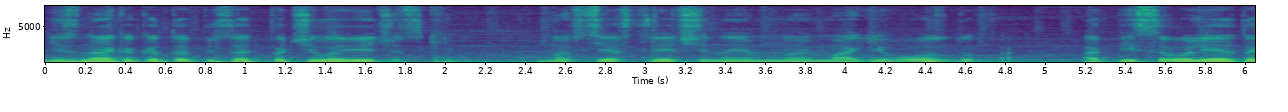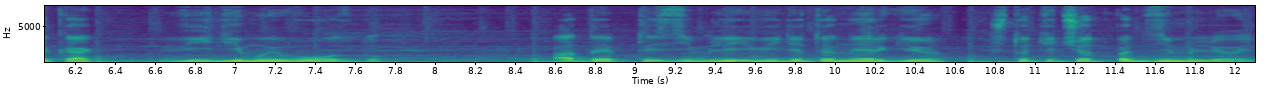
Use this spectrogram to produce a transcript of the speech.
Не знаю, как это описать по-человечески, но все встреченные мной маги воздуха описывали это как видимый воздух. Адепты Земли видят энергию, что течет под землей,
